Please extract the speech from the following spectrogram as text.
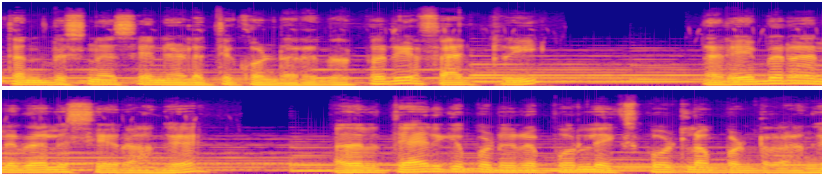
தன் பிஸ்னஸை நடத்தி கொண்டிருந்த ஒரு பெரிய ஃபேக்ட்ரி நிறைய பேர் அதில் வேலை செய்கிறாங்க அதில் தயாரிக்கப்படுகிற பொருள் எக்ஸ்போர்ட்லாம் பண்ணுறாங்க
